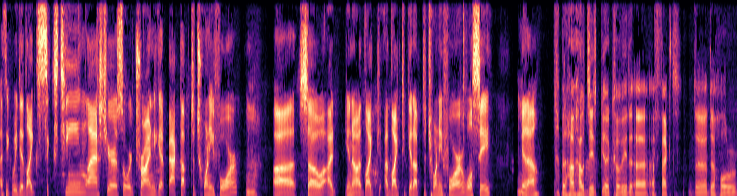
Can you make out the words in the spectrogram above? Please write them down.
I think we did like 16 last year, so we're trying to get back up to 24. Uh, so I, you know, I'd like I'd like to get up to 24. We'll see. You know, But how how did uh, COVID uh, affect the the whole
